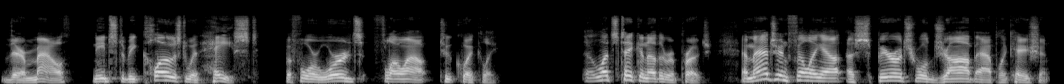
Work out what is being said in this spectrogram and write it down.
their mouth, needs to be closed with haste before words flow out too quickly. Uh, let's take another approach. Imagine filling out a spiritual job application.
